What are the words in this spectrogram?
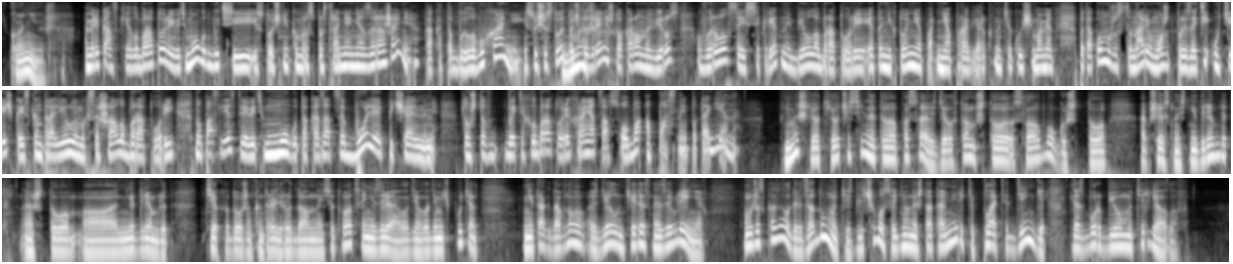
Конечно американские лаборатории ведь могут быть и источником распространения заражения, как это было в Ухане. И существует Понимаешь? точка зрения, что коронавирус вырвался из секретной биолаборатории. Это никто не, не опроверг на текущий момент. По такому же сценарию может произойти утечка из контролируемых США лабораторий, но последствия ведь могут оказаться более печальными, потому что в этих лабораториях хранятся особо опасные патогены. Понимаешь, я, вот, я очень сильно этого опасаюсь. Дело в том, что, слава богу, что общественность не дремлет, э, что э, не дремлют те, кто должен контролировать данные ситуации. Не зря Владимир Владимирович Путин не так давно сделал интересное заявление. Он же сказал, говорит, задумайтесь, для чего Соединенные Штаты Америки платят деньги для сбора биоматериалов?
